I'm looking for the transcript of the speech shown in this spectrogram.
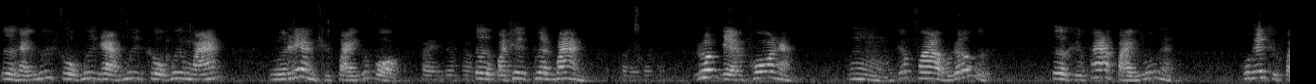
เออให้มือโศกมือดามือโศกมือหมันมือเลี้ยงสิไปก็บอก ไปจ้ะค่ะเออประเทศเพื่อนบ้าน ไปจ้ะค่ะรถแดงพ่อน่ะ อืมก็ฟ้าวเด้อเออคือฟ้าไปรู้น่ะกูได้สิไป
